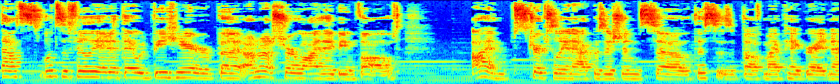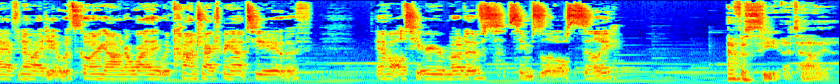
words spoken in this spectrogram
that's what's affiliated, they would be here, but I'm not sure why they'd be involved. I'm strictly an acquisition, so this is above my pay grade, and I have no idea what's going on or why they would contract me out to you if they have ulterior motives. It seems a little silly. Have a seat, Atalia.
